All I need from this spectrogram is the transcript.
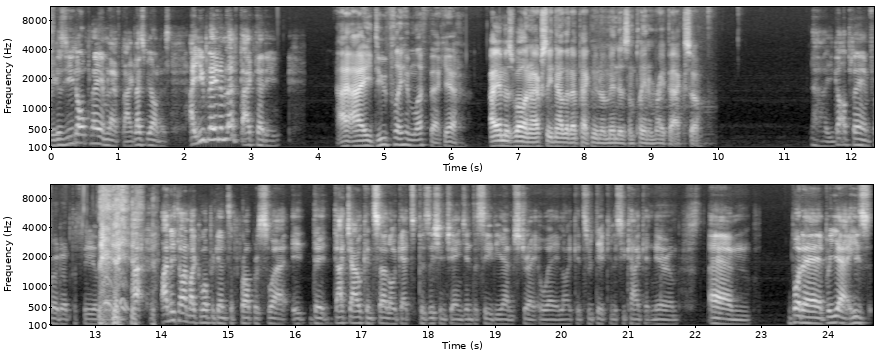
because you don't play him left back. Let's be honest. Are you playing him left back, Teddy? I, I do play him left back. Yeah, I am as well. And actually, now that I packed Nuno Mendes, I'm playing him right back. So Oh, you got to play him further up the field. anytime I come up against a proper sweat, it the, that João Cancelo gets position change into CDM straight away. Like it's ridiculous. You can't get near him. Um, but uh, but yeah, he's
